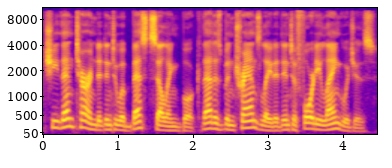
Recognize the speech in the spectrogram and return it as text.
She then turned it into a best-selling book that has been translated into 40 languages.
